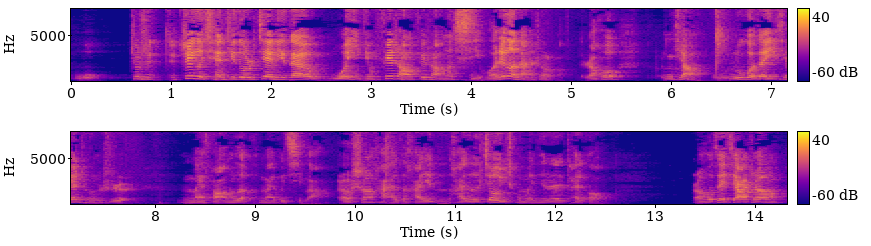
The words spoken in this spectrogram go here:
我就是这个前提都是建立在我已经非常非常的喜欢这个男生了，然后。你想，如果在一线城市买房子买不起吧，然后生孩子，孩子孩子的教育成本现在太高，然后再加上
